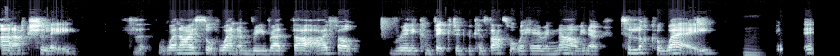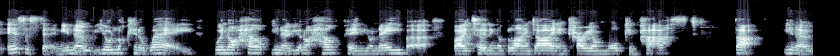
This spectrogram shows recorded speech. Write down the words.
And actually th- when i sort of went and reread that i felt really convicted because that's what we're hearing now you know to look away Mm. it is a sin you know you're looking away. We're not help you know you're not helping your neighbor by turning a blind eye and carry on walking past that you know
